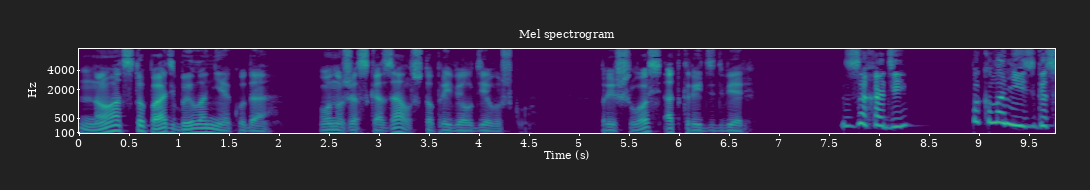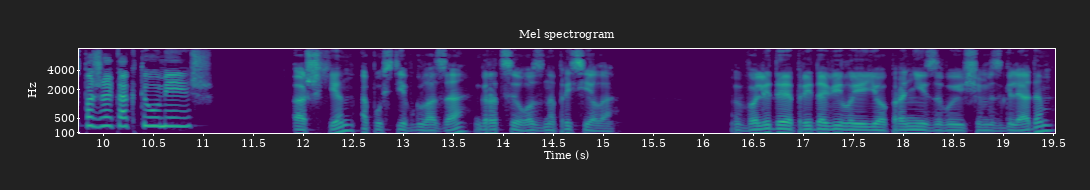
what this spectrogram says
Но отступать было некуда. Он уже сказал, что привел девушку. Пришлось открыть дверь. — Заходи. Поклонись госпоже, как ты умеешь. Ашхен, опустив глаза, грациозно присела. Валиде придавила ее пронизывающим взглядом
